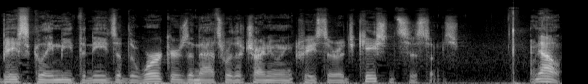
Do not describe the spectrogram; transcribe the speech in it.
basically meet the needs of the workers, and that's where they're trying to increase their education systems. Now,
